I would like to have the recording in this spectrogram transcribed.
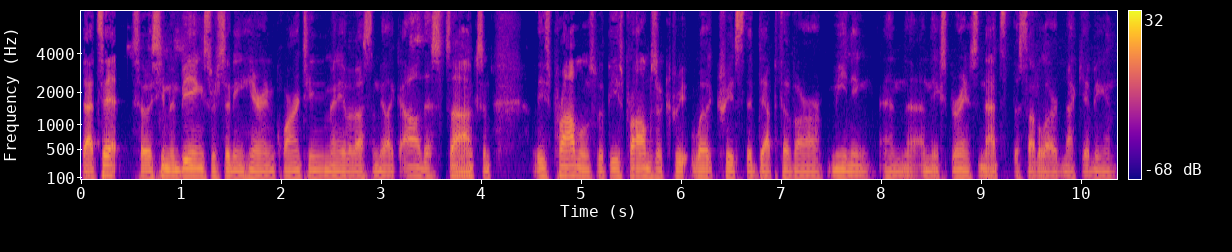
that's it. So as human beings, we're sitting here in quarantine, many of us, and be like, oh, this sucks. And these problems, but these problems are cre- what creates the depth of our meaning and the, and the experience. And that's the subtle art of not giving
